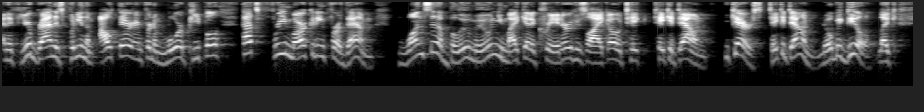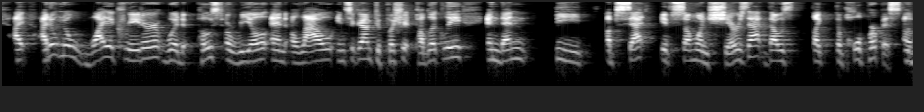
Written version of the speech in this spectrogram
And if your brand is putting them out there in front of more people, that's free marketing for them. Once in a blue moon, you might get a creator who's like, "Oh, take take it down." Who cares? Take it down. No big deal. Like I, I don't know why a creator would post a reel and allow Instagram to push it publicly and then be upset if someone shares that. That was like the whole purpose. Of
